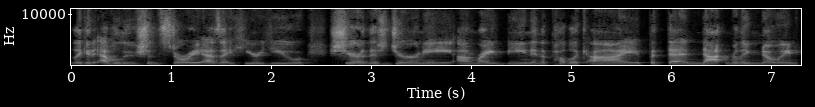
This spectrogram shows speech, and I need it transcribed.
like an evolution story as I hear you share this journey. Um, right, being in the public eye, but then not really knowing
